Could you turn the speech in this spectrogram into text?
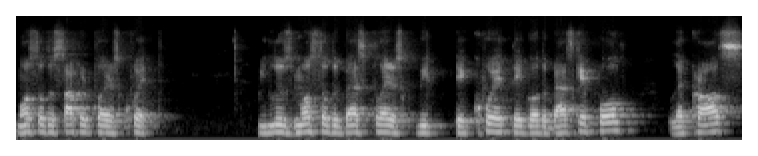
most of the soccer players quit. We lose most of the best players. We they quit. They go to basketball, lacrosse,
